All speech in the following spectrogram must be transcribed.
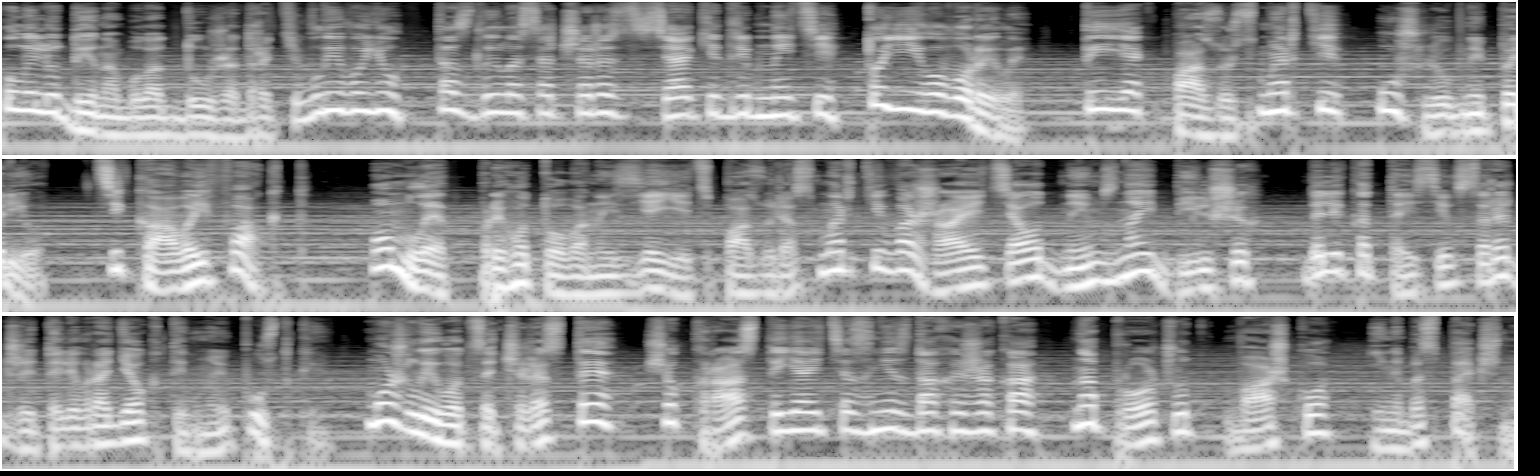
коли людина була дуже дратівливою та злилася через всякі дрібниці, то їй говорили: ти як пазур смерті у шлюбний період. Цікавий факт. Омлет, приготований з яєць пазуря смерті, вважається одним з найбільших делікатесів серед жителів радіоактивної пустки. Можливо, це через те, що красти яйця з гнізда хижака напрочуд важко і небезпечно.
